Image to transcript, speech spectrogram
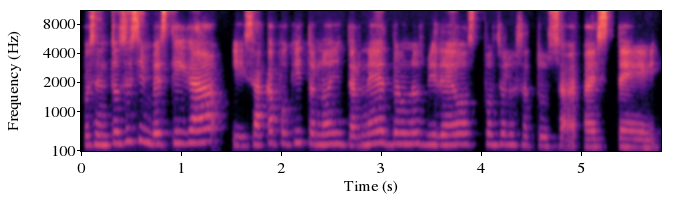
pues entonces investiga y saca poquito, ¿no? De internet, ve unos videos, pónselos a tus, este,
